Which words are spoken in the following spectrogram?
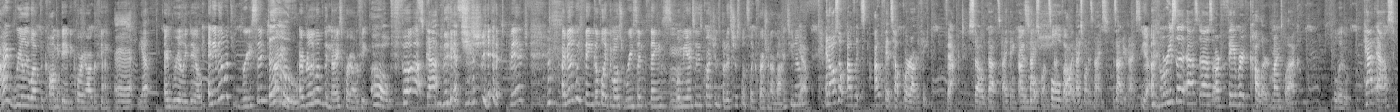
I really love the Call Me Baby choreography. Uh, yep. I really do. And even though it's recent, I, I really love the nice choreography. Oh fuck! This bitch. shit, bitch. I feel like we think of like the most recent things when we answer these questions, but it's just what's like fresh in our minds, you know? Mm. Yeah. And also outfits. Outfits help choreography. Fact. So that's I think As a nice one's whole vibe. nice one is nice. Is that your nice? Yeah. Marisa asked us our favorite color. Mine's black. Blue. Kat asked,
